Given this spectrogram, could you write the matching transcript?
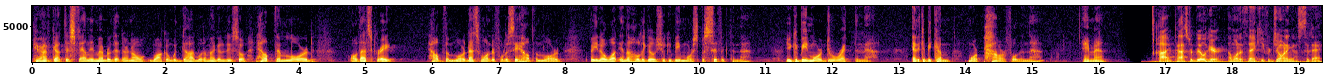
Here, I've got this family member that they're not walking with God. What am I going to do? So help them, Lord. Oh, that's great. Help them, Lord. That's wonderful to say, help them, Lord. But you know what? In the Holy Ghost, you could be more specific than that. You could be more direct than that. And it could become more powerful than that. Amen. Hi, Pastor Bill here. I want to thank you for joining us today.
